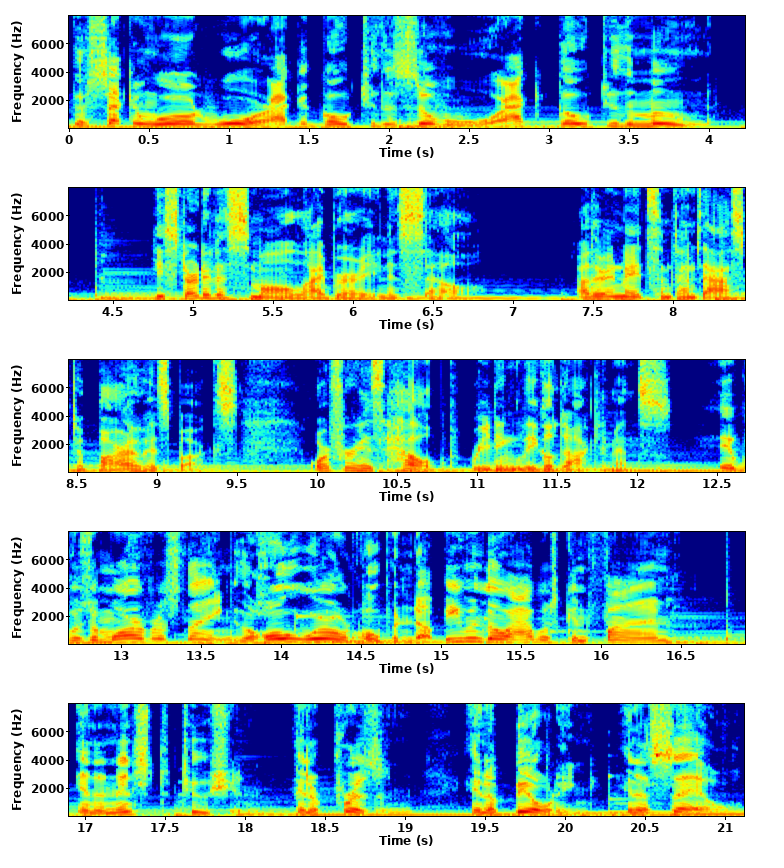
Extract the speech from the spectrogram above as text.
the Second World War. I could go to the Civil War. I could go to the moon. He started a small library in his cell. Other inmates sometimes asked to borrow his books, or for his help reading legal documents. It was a marvelous thing. The whole world opened up, even though I was confined in an institution, in a prison, in a building, in a cell.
